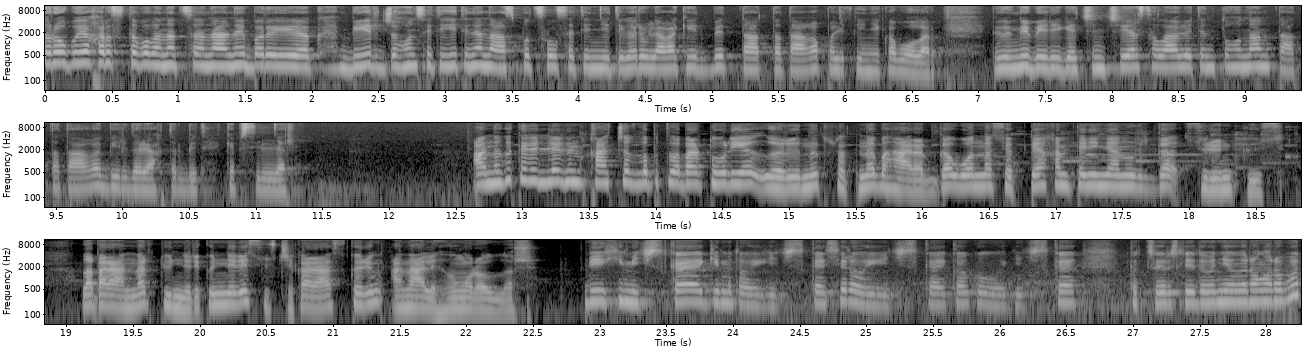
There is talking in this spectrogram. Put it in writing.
Доробыя харысты национальный барыяк бир жоғын сетихетінен аспыт сыл сәтіннетігер үліға кербет таттатағы поликлиника болар. Бүгінгі береге чинчер салавлетін тұғынан таттатағы бірдер ақтыр бет кәпсілілер. Анығы тәрелерін қатшылы бұт лаборатория ұрыны тұтатына бағарарға онна сөпте қамтанин анылырға сүрін күз. Лаборанлар түннері күннері сүзчік арас көрін оролылыр. Биохимическая, гематологическая, серологическая, коагулологическая ПЦР исследованияларын работ.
